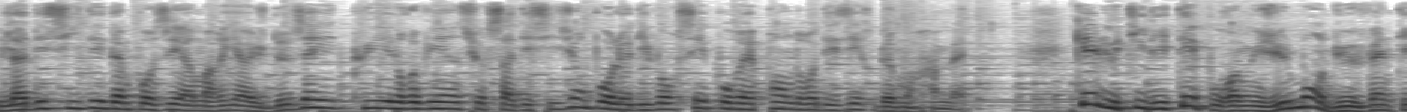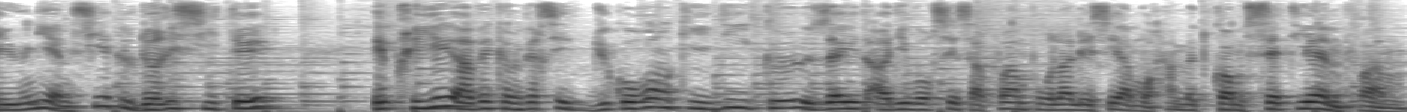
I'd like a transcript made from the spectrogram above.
il a décidé d'imposer un mariage de Zayd, puis il revient sur sa décision pour le divorcer pour répondre au désir de Mohammed. Quelle utilité pour un musulman du 21e siècle de réciter et prier avec un verset du Coran qui dit que Zayd a divorcé sa femme pour la laisser à Mohammed comme septième femme?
